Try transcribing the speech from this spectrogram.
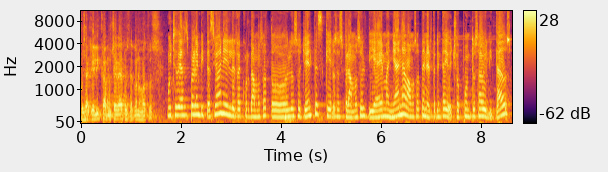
Pues Angélica, muchas gracias por estar con nosotros. Muchas gracias por la invitación y les recordamos a todos los oyentes que los esperamos el día de mañana. Vamos a tener 38 puntos habilitados.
